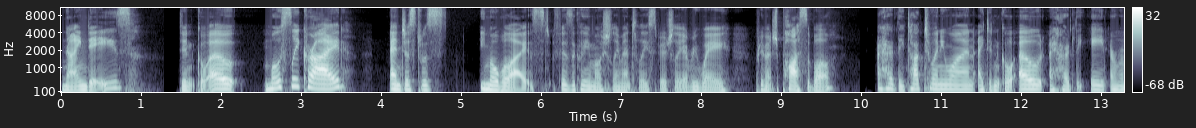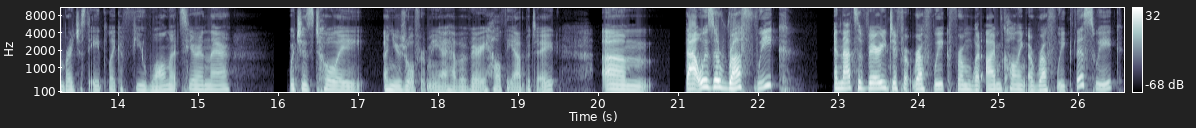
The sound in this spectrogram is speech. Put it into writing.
nine days, didn't go out, mostly cried, and just was immobilized physically, emotionally, mentally, spiritually, every way pretty much possible. I hardly talked to anyone. I didn't go out. I hardly ate. I remember I just ate like a few walnuts here and there, which is totally unusual for me. I have a very healthy appetite. Um, that was a rough week and that's a very different rough week from what I'm calling a rough week this week.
